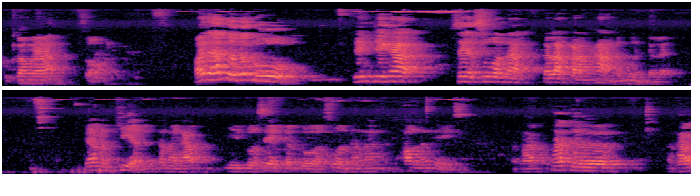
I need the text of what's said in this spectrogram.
ถูกต้องไหมฮะสองเพราะฉะนั้นเราต้องดูจริงๆอะ เศษส่วนอะกับหลักการหารมันเหมือนกันแหละแล้วมันเขียนทำไมครับ มีตัวเศษกับตัวส่วนทั้งนั้นเท่านั้นเองนะครับ ถ้าเธอนะครับ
